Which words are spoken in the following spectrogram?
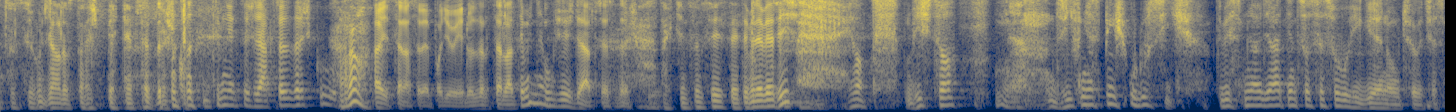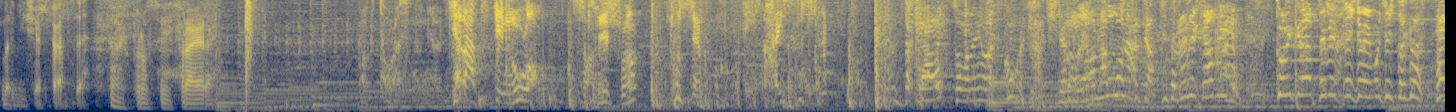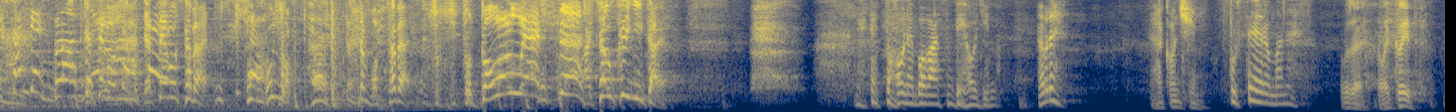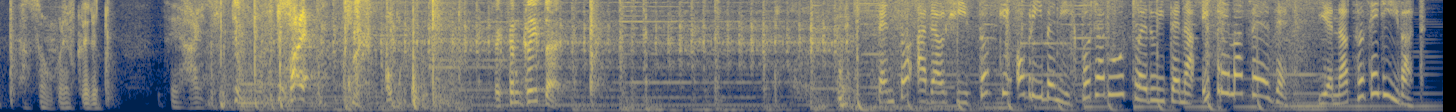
to, co jsi udělal, dostaneš pěkně přes držku. Ty mě chceš dát přes držku? Ano. A když se na sebe podívej do zrcadla, ty mi nemůžeš dát přes držku. tak tím jsem si jistý. Ty mi nevěříš? Jo, víš co? Dřív mě spíš udusíš. Ty bys měl dělat něco se svou hygienou, člověče, smrdíš jak prase. Tak prosím, frajere. Pak tohle jsi neměl dělat, ty nulo! Co jsi šlo? Zkus. Ty hajsli. Zakálcovaný, ale kurkáč, nebo naposled, já si to nenechám líbit. Kolikrát si myslíš, že mi můžeš takhle... Přestaňte zbláznit Jděte od sebe, se! jděte od sebe! Huzo, jděte od sebe! Co si to dovoluješ? Ne! Ať se uklidníte! Nechte toho, nebo vás vyhodím. Dobrý, já končím. Puste je, Romane. Dobře, ale klid. Já jsem úplně v klidu. Ty hajsli. Co je? Tak jsem klid, ne? Tento a další stovky oblíbených pořadů sledujte na iprima.cz. Je na co se dívat.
